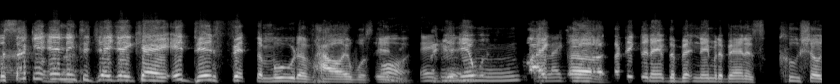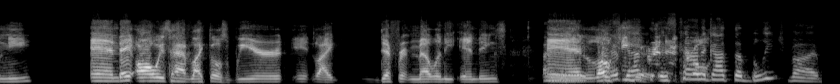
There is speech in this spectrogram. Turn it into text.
the second Come ending back. to JJK it did fit the mood of how it was ending. Oh, it Like, it, it was Mhm. I like, like uh. I think the name the name of the band is Cö shu Nie, and they always have like those weird eh, like different melody endings. I And low it's key, got- you're in it's kind of got the bleach vibe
